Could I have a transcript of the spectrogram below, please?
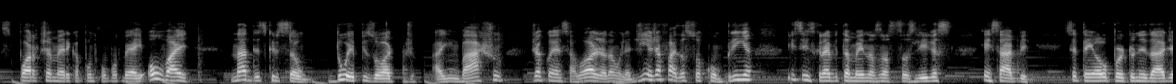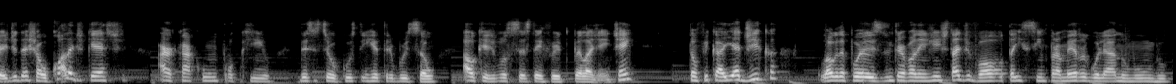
esporteamerica.com.br ou vai na descrição do episódio aí embaixo. Já conhece a loja, dá uma olhadinha, já faz a sua comprinha e se inscreve também nas nossas ligas. Quem sabe você tem a oportunidade aí de deixar o CollegeCast arcar com um pouquinho desse seu custo em retribuição ao que vocês têm feito pela gente, hein? Então fica aí a dica. Logo depois do intervalo a gente está de volta e sim para mergulhar no mundo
